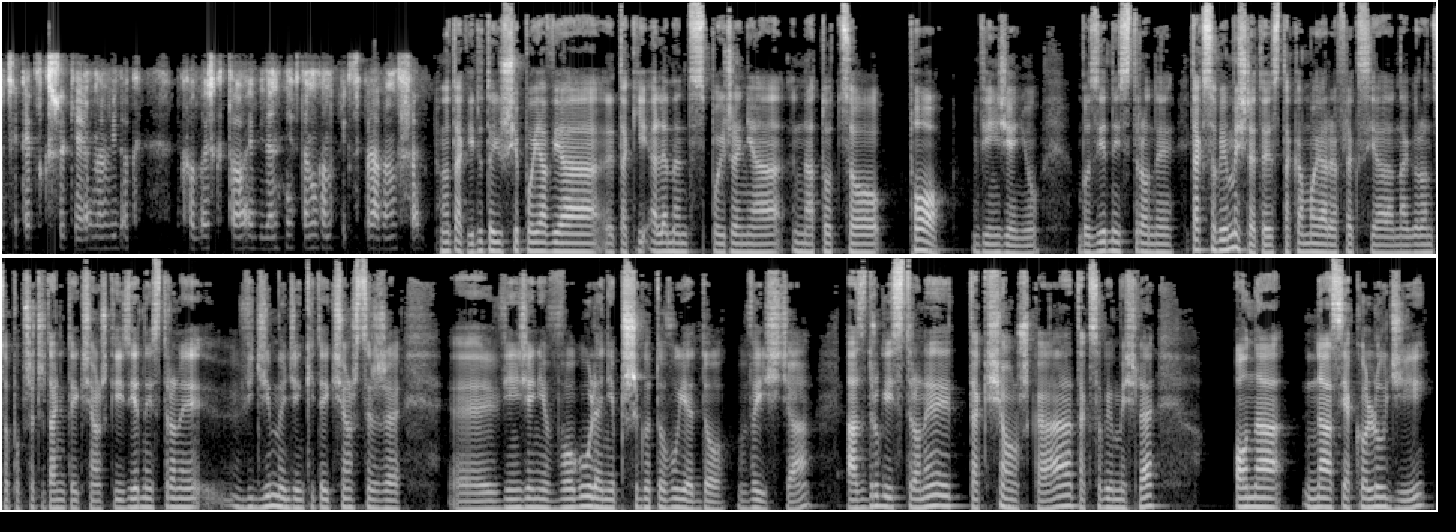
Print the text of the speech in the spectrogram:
uciekać z krzykiem na widok kogoś, kto ewidentnie w ten konflikt z prawem wszedł. No tak, i tutaj już się pojawia e, taki element spojrzenia na to, co po więzieniu, bo z jednej strony, tak sobie myślę, to jest taka moja refleksja na gorąco po przeczytaniu tej książki. Z jednej strony widzimy dzięki tej książce, że e, więzienie w ogóle nie przygotowuje do wyjścia, a z drugiej strony ta książka, tak sobie myślę, ona nas jako ludzi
